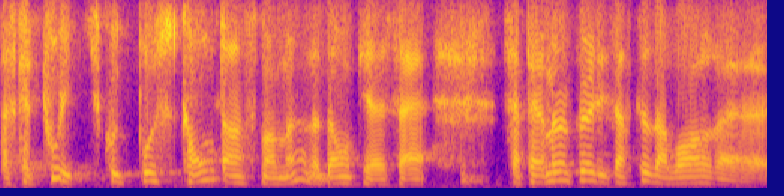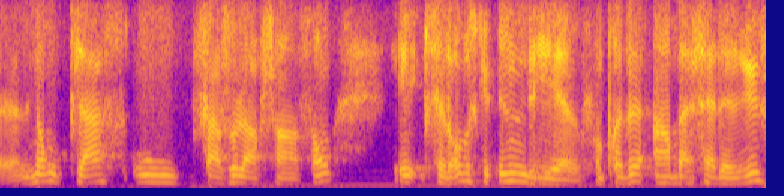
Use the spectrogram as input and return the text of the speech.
parce que tous les petits coups de pouce comptent en ce moment. donc, euh, ça, ça permet un peu à les artistes d'avoir euh, une autre place où faire jouer leurs chansons. Et c'est drôle parce qu'une des, euh, on pourrait dire, ambassadrices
